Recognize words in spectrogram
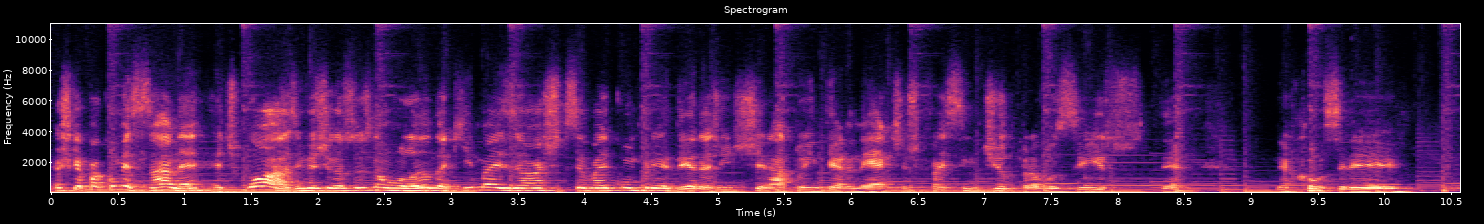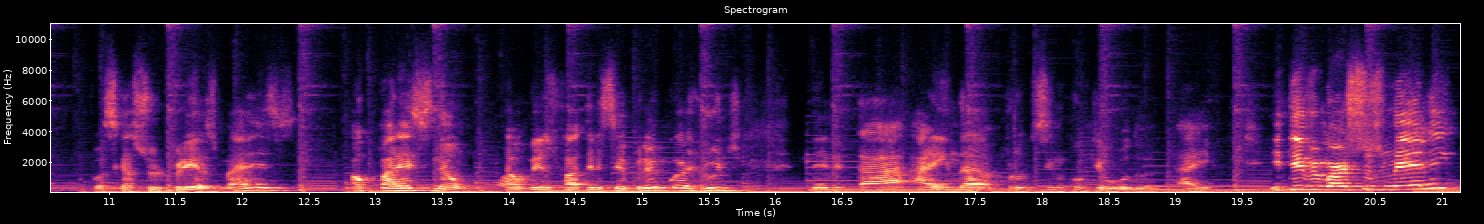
Acho que é pra começar, né? É tipo, ó, as investigações estão rolando aqui, mas eu acho que você vai compreender a gente tirar a tua internet. Acho que faz sentido pra você isso, né? Não é como se ele fosse ficar surpreso, mas ao que parece não. Talvez o fato dele ser branco ajude ele tá ainda produzindo conteúdo aí. E teve o Marcus Melling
